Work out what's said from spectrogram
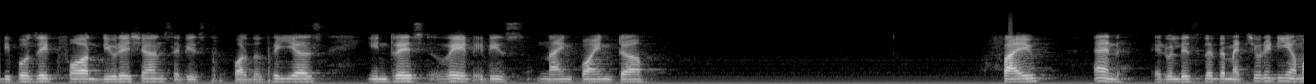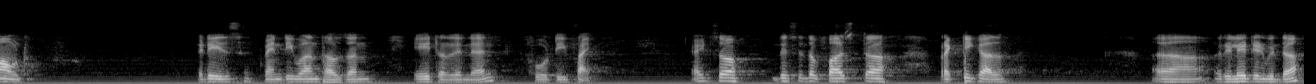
deposit for durations it is for the three years. Interest rate it is 9.5 uh, and it will display the maturity amount. It is 21,845 right so this is the first uh, practical uh, related with the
